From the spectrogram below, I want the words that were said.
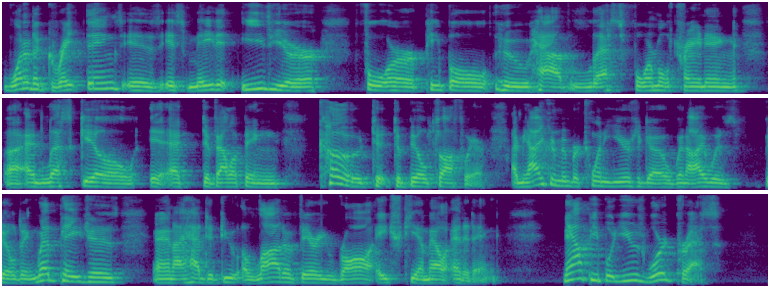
one of the great things is it's made it easier for people who have less formal training uh, and less skill at developing code to, to build software. I mean, I can remember 20 years ago when I was building web pages and I had to do a lot of very raw HTML editing. Now people use WordPress.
